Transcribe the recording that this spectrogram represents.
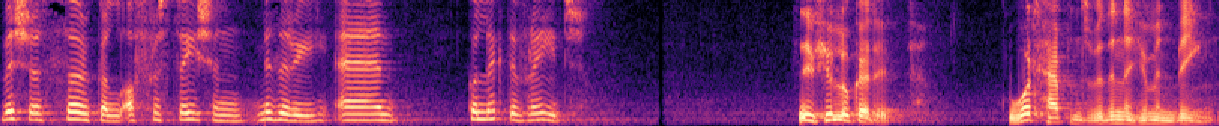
vicious circle of frustration misery and collective rage See, if you look at it, what happens within a human being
